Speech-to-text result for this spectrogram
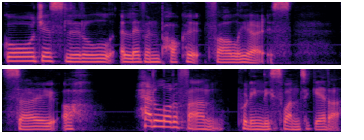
gorgeous little 11 pocket folios. So, oh, had a lot of fun putting this one together.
